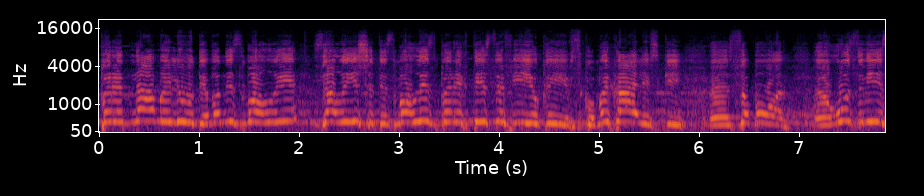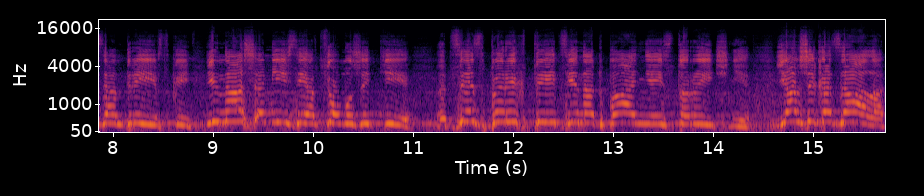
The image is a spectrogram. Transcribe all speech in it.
перед нами люди вони змогли залишити, змогли зберегти Софію Київську, Михайлівський е, собор, е, Узвіз Андріївський. І наша місія в цьому житті е, це зберегти ці надбання історичні. Я вже казала,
